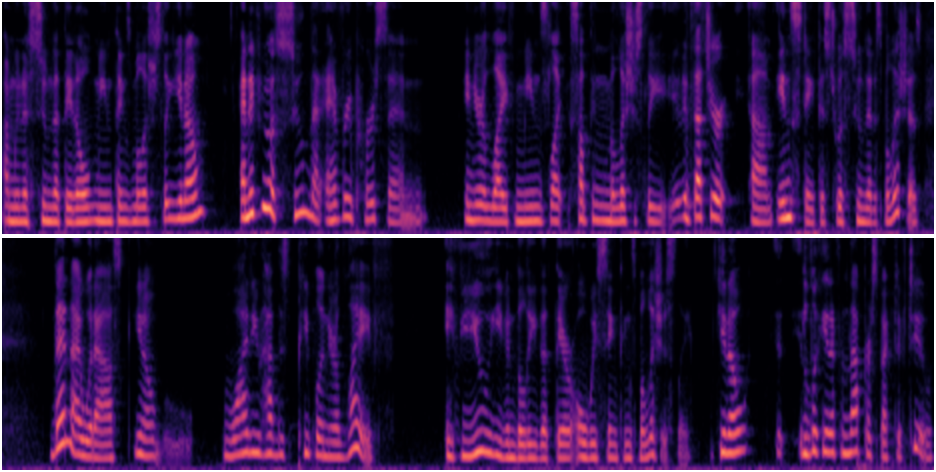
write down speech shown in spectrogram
I'm going to assume that they don't mean things maliciously, you know? And if you assume that every person in your life means like something maliciously, if that's your um, instinct is to assume that it's malicious, then I would ask, you know, why do you have these people in your life if you even believe that they're always saying things maliciously? You know, looking at it from that perspective too.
